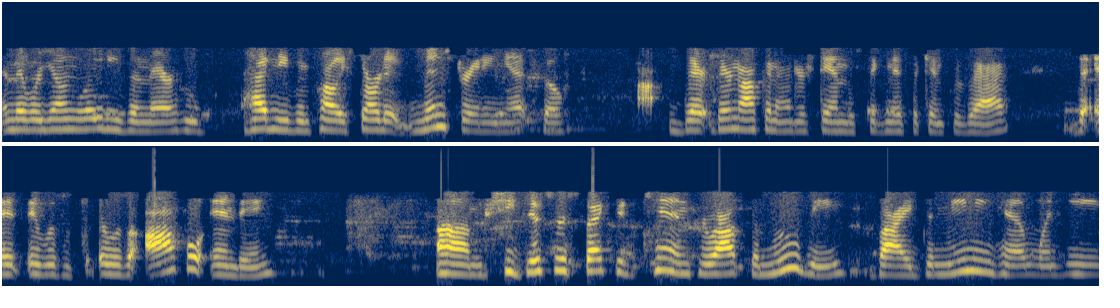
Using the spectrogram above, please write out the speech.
and there were young ladies in there who hadn't even probably started menstruating yet, so uh, they're they're not going to understand the significance of that. It, it was it was an awful ending. Um, she disrespected Ken throughout the movie by demeaning him when he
